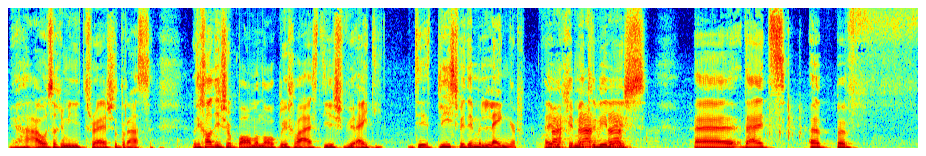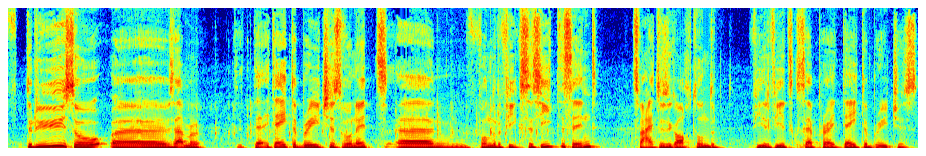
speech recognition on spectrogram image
ja, auch solche meine Trash-Adresse. Also ich habe die schon ein paar Mal noch, ich weiss, die, ist, ey, die, die, die Liste wird immer länger. Ey, wirklich, mittlerweile ist äh, da hat es etwa drei so, äh, sagen wir, Data Breaches, die nicht äh, von einer fixen Seite sind. 2800 44 Separate Data Breaches.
